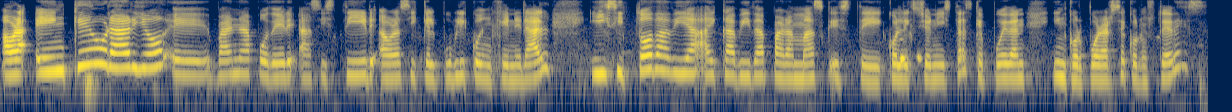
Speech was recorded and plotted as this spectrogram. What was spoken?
Ahora, ¿en qué horario eh, van a poder asistir ahora sí que el público en general y si todavía hay cabida para más este, coleccionistas que puedan incorporarse con ustedes?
